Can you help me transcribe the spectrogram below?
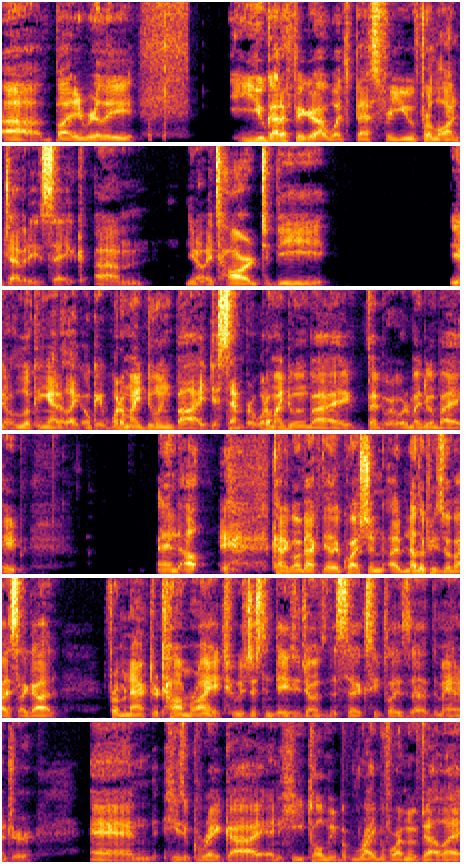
uh but it really you got to figure out what's best for you for longevity's sake um you know it's hard to be you know looking at it like okay what am i doing by december what am i doing by february what am i doing by april and i'll kind of going back to the other question another piece of advice i got from an actor tom wright who was just in daisy jones and the six he plays the, the manager and he's a great guy and he told me but right before i moved to la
